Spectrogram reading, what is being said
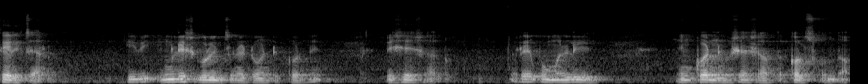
తేల్చారు. ఇవి ఇంగ్లీష్ గురించినటువంటి కొన్ని విశేషాలు. రేపు మళ్ళీ ఇంకొన్ని విశేషాలతో కలుసుకుందాం.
